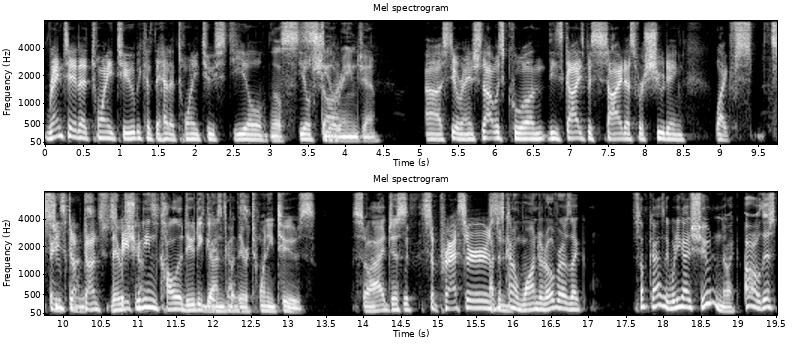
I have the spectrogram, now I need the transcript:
rented a 22 because they had a 22 steel little steel steel, shot. range, yeah. uh, steel range. So that was cool. And these guys beside us were shooting like s- Space souped up guns. guns. They were shooting guns Call of Duty guns, but they were guns. 22s. So I just with suppressors. I just kind of wandered over. I was like, "Some guys like, what are you guys shooting?" They're like, "Oh, this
